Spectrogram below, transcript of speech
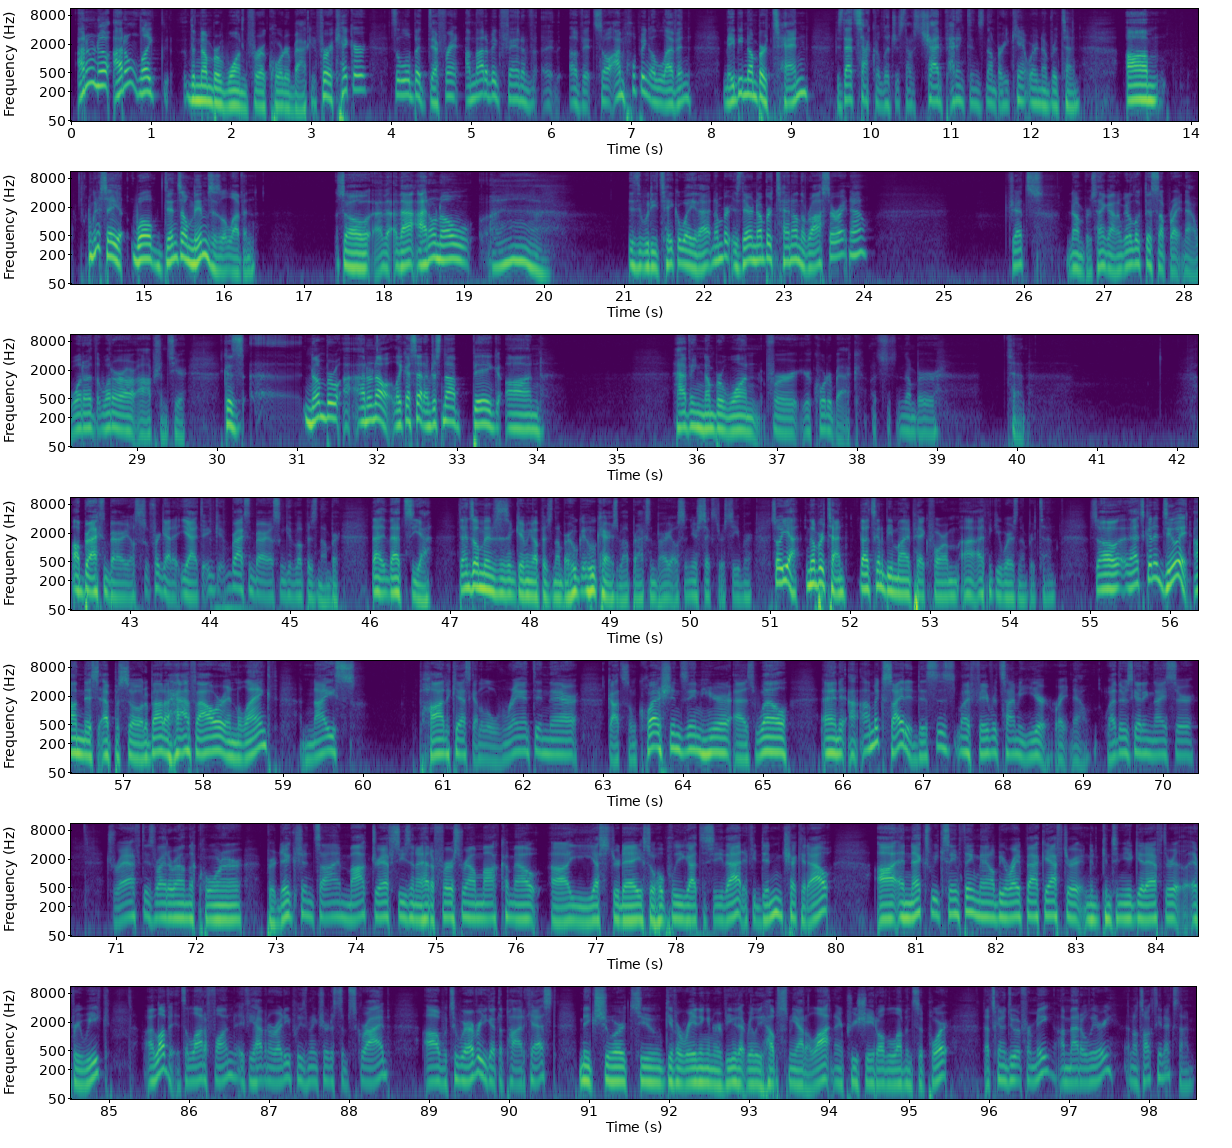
I don't know. I don't like the number one for a quarterback. For a kicker, it's a little bit different. I'm not a big fan of of it. So I'm hoping 11, maybe number 10. Is that sacrilegious? That was Chad Pennington's number. He can't wear number 10. Um, I'm gonna say, well, Denzel Mims is 11. So uh, that I don't know. Is would he take away that number? Is there number 10 on the roster right now? Jets numbers. Hang on, I'm gonna look this up right now. What are the, what are our options here? Because uh, number, I don't know. Like I said, I'm just not big on having number one for your quarterback. That's just number ten. Oh, Braxton Berrios. Forget it. Yeah, Braxton Berrios can give up his number. That that's yeah. Denzel Mims isn't giving up his number. Who, who cares about Braxton Berrios and your sixth receiver? So yeah, number ten. That's going to be my pick for him. Uh, I think he wears number ten. So that's going to do it on this episode. About a half hour in length. A nice podcast. Got a little rant in there. Got some questions in here as well. And I'm excited. This is my favorite time of year right now. Weather's getting nicer. Draft is right around the corner prediction time, mock draft season. I had a first round mock come out uh, yesterday, so hopefully you got to see that. If you didn't, check it out. Uh, and next week, same thing, man. I'll be right back after it and continue to get after it every week. I love it. It's a lot of fun. If you haven't already, please make sure to subscribe uh, to wherever you get the podcast. Make sure to give a rating and review. That really helps me out a lot, and I appreciate all the love and support. That's going to do it for me. I'm Matt O'Leary, and I'll talk to you next time.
